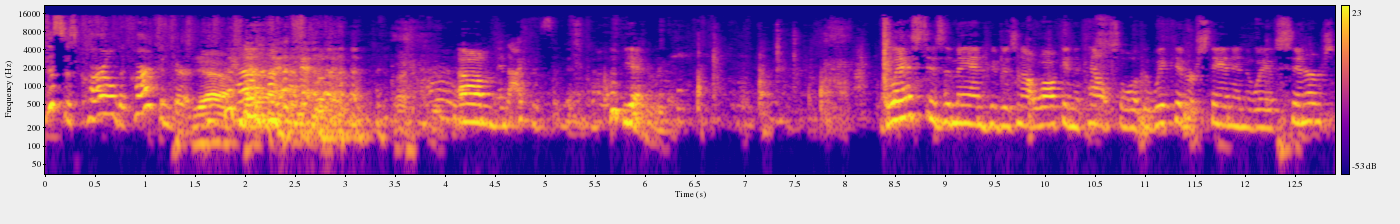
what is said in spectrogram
This is Carl the carpenter. Yeah. um, And I can submit Yeah. Blessed is the man who does not walk in the counsel of the wicked, or stand in the way of sinners,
